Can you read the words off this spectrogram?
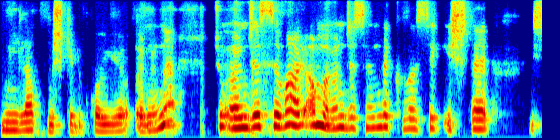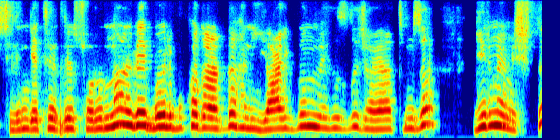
milatmış gibi koyuyor önüne. Çünkü öncesi var ama öncesinde klasik işte işçiliğin getirdiği sorunlar ve böyle bu kadar da hani yaygın ve hızlıca hayatımıza girmemişti.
